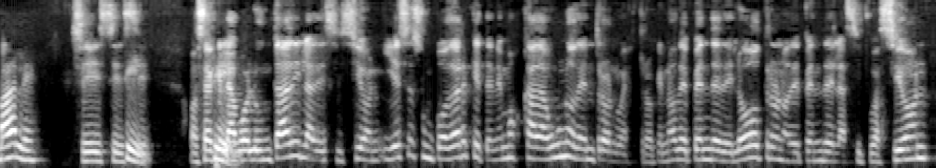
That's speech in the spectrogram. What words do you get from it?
¿Vale? Sí, sí, sí. O sea que la voluntad y la decisión, y ese es un poder que tenemos cada uno dentro nuestro, que no depende del otro, no depende de la situación,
